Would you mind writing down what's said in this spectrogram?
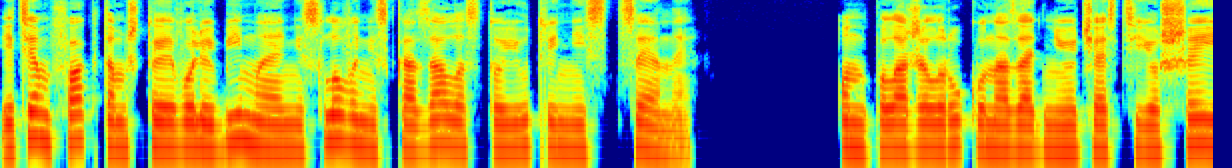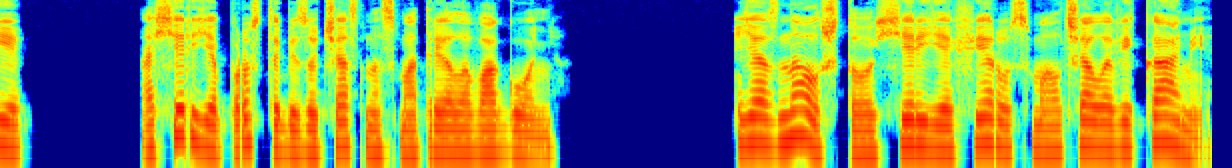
и тем фактом, что его любимая ни слова не сказала с той утренней сцены. Он положил руку на заднюю часть ее шеи, а Херья просто безучастно смотрела в огонь. Я знал, что Херья Ферус молчала веками.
